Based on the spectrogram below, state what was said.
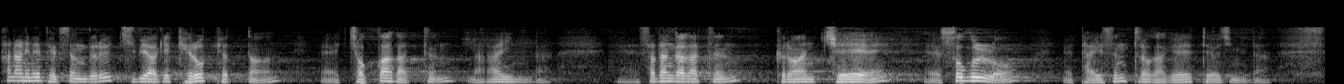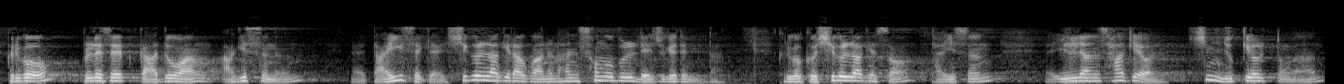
하나님의 백성들을 집요하게 괴롭혔던 적과 같은 나라입니다. 사단과 같은 그러한 죄의 소굴로 다윗은 들어가게 되어집니다. 그리고 블레셋 가드 왕 아기스는 다윗에게 시글락이라고 하는 한 성읍을 내주게 됩니다. 그리고 그 시글락에서 다윗은 1년 4개월, 16개월 동안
